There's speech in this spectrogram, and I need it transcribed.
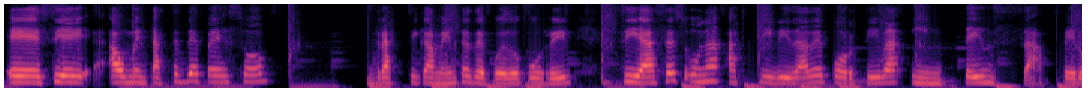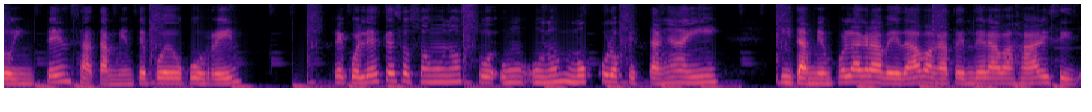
Eh, si aumentaste de peso, drásticamente te puede ocurrir. Si haces una actividad deportiva intensa, pero intensa, también te puede ocurrir. Recuerdes que esos son unos, unos músculos que están ahí y también por la gravedad van a tender a bajar y si,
